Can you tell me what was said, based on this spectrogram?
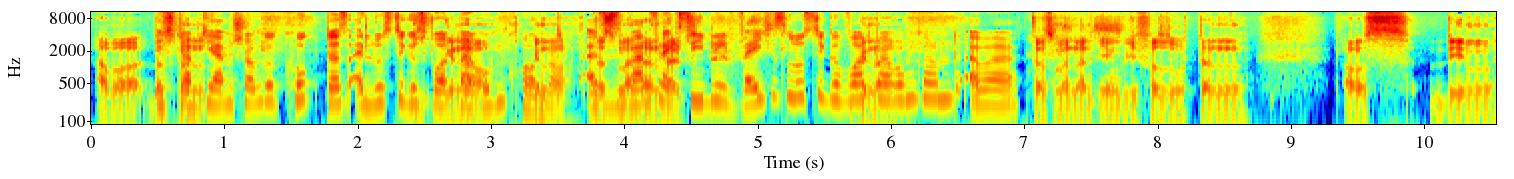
Aber ich glaube, die haben schon geguckt, dass ein lustiges Wort genau, bei rumkommt. Genau, also sie waren halt flexibel, halt, welches lustige Wort genau, bei rumkommt, aber. Dass man dann irgendwie versucht, dann aus dem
